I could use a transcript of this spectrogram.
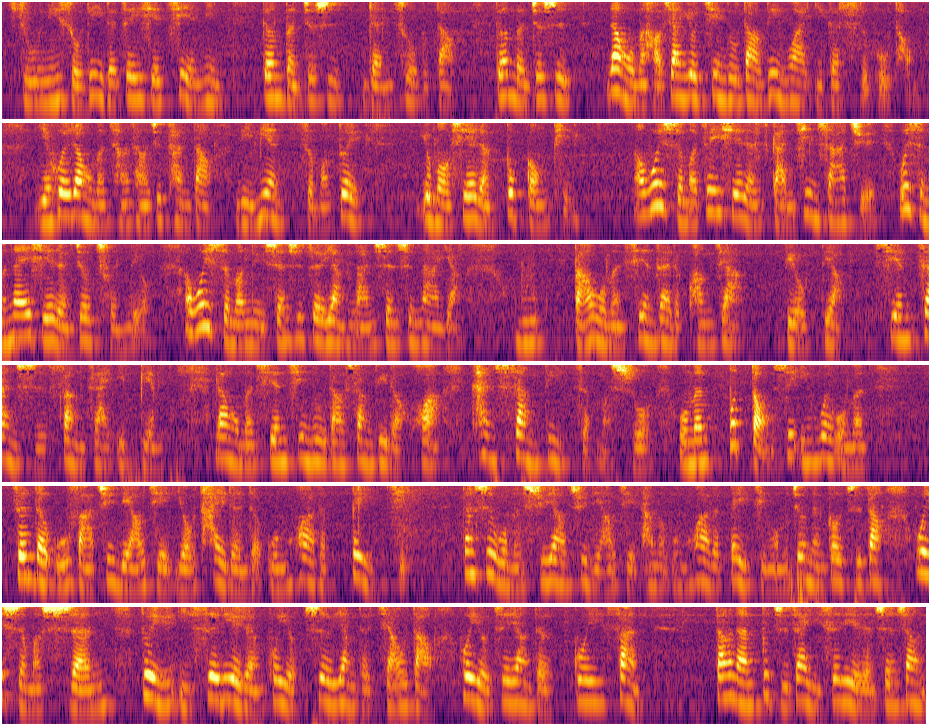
主你所立的这一些诫命，根本就是人做不到，根本就是让我们好像又进入到另外一个死胡同，也会让我们常常去看到里面怎么对有某些人不公平，啊，为什么这一些人赶尽杀绝？为什么那一些人就存留？啊，为什么女生是这样，男生是那样？如把我们现在的框架丢掉。先暂时放在一边，让我们先进入到上帝的话，看上帝怎么说。我们不懂，是因为我们真的无法去了解犹太人的文化的背景，但是我们需要去了解他们文化的背景，我们就能够知道为什么神对于以色列人会有这样的教导，会有这样的规范。当然，不止在以色列人身上。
